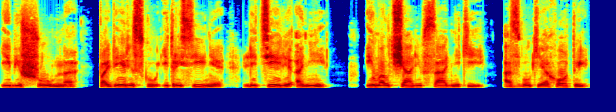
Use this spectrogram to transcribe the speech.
и бесшумно, по вереску и трясине, летели они, и молчали всадники, а звуки охоты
